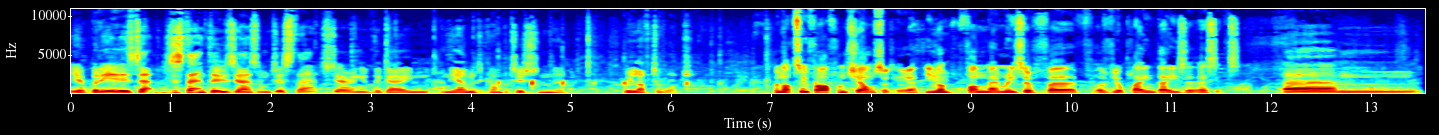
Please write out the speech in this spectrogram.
yeah, but it is that just that enthusiasm, just that sharing of the game, and the element of competition that we love to watch. We're not too far from Chelmsford here. You got fond memories of uh, of your playing days at Essex? Um,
